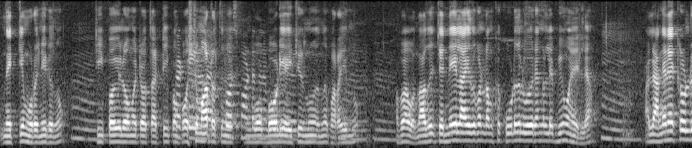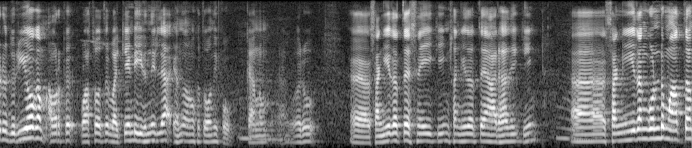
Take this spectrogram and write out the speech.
നെറ്റി മുറിഞ്ഞിരുന്നു. ടീപ്പോയിലോ മറ്റോ തട്ടി ഇപ്പം പോസ്റ്റ്മോർട്ടത്തിന് ബോഡി അയച്ചിരുന്നു എന്ന് പറയുന്നു. അപ്പോൾ ഒന്നത് ചെന്നൈയിലായതുകൊണ്ട് നമുക്ക് കൂടുതൽ വിവരങ്ങൾ ലഭ്യമായില്ല. അല്ല അങ്ങനെയൊക്കെ ഉള്ളൊരു ദുര്യോഗം അവർക്ക് വാസ്തവത്തിൽ വയ്ക്കേണ്ടിയിരുന്നില്ല എന്ന് നമുക്ക് തോന്നിപ്പോകും. കാരണം ഒരു സംഗീതത്തെ സ്നേഹിക്കുകയും സംഗീതത്തെ ആരാധിക്കുകയും സംഗീതം കൊണ്ട് മാത്രം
